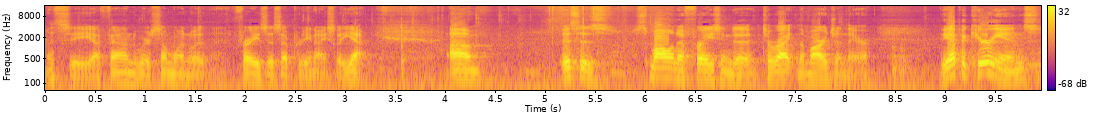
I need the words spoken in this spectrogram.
let's see, I found where someone would phrase this up pretty nicely. Yeah. Um, this is small enough phrasing to, to write in the margin there. The Epicureans,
